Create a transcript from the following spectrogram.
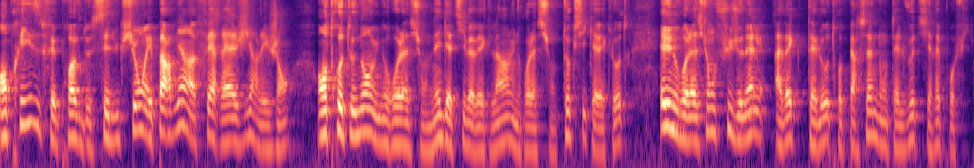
Emprise fait preuve de séduction et parvient à faire réagir les gens, entretenant une relation négative avec l'un, une relation toxique avec l'autre et une relation fusionnelle avec telle autre personne dont elle veut tirer profit.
